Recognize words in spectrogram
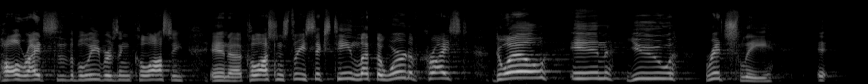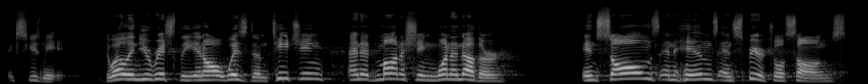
Paul writes to the believers in Colossae in uh, Colossians 3:16, "Let the word of Christ dwell in you richly." excuse me, dwell in you richly in all wisdom, teaching and admonishing one another in psalms and hymns and spiritual songs,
